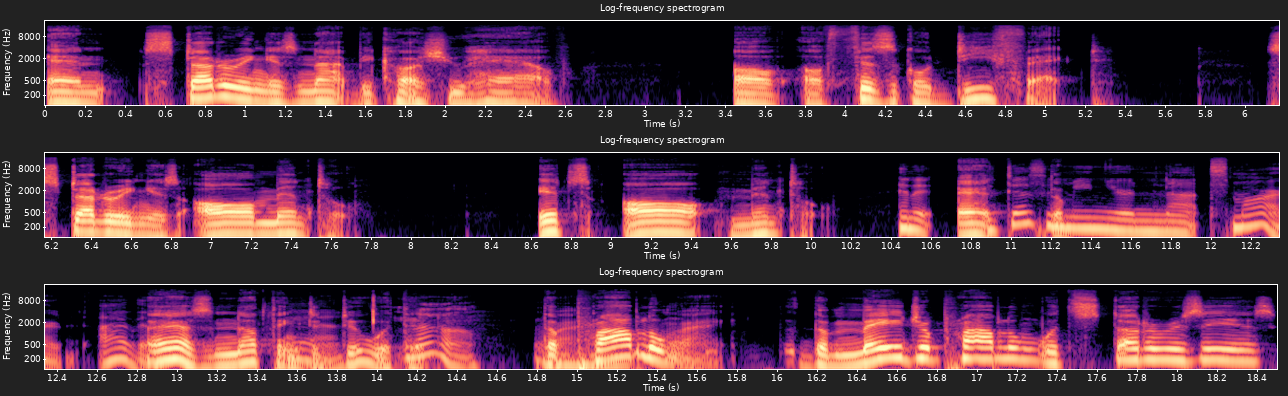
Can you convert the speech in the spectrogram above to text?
And stuttering is not because you have a, a physical defect. Stuttering is all mental. It's all mental. And it, And it doesn't the- mean you're not smart either. It has nothing to do with it. No. The Right, problem, right. the major problem with stutterers is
